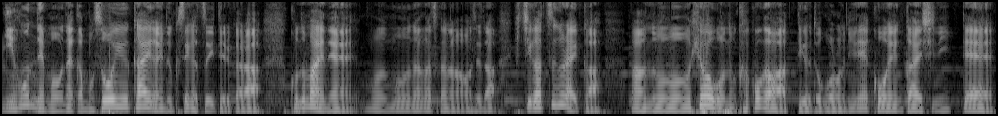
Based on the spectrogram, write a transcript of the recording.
日本でもなんかもうそういう海外の癖がついてるから、この前ね、もう、もう何月かな忘れた。7月ぐらいか、あのー、兵庫の加古川っていうところにね、講演会しに行って、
